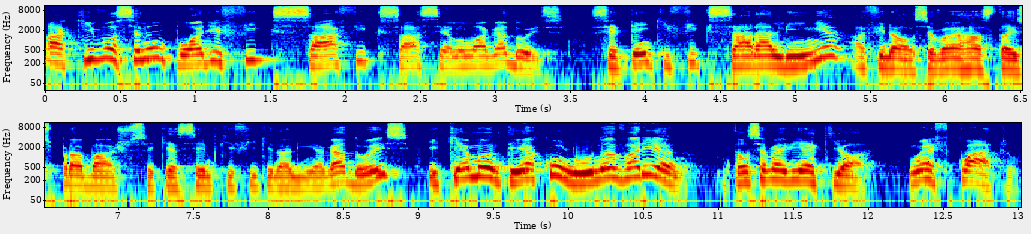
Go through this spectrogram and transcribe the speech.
Aqui você não pode fixar, fixar a célula H2. Você tem que fixar a linha, afinal, você vai arrastar isso para baixo, você quer sempre que fique na linha H2 e quer manter a coluna variando. Então você vai vir aqui, ó, um F4,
